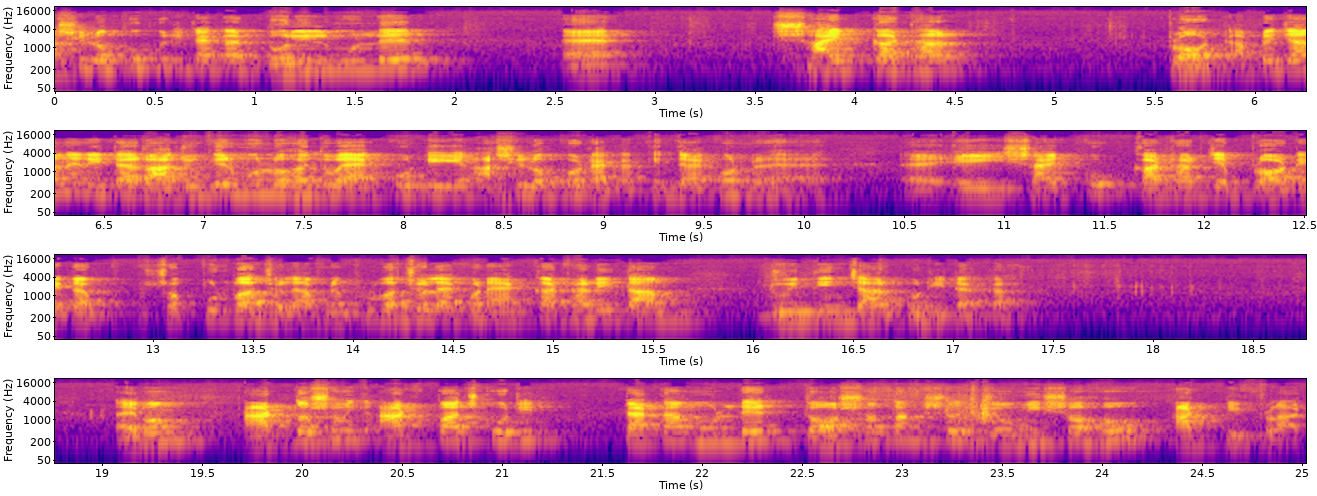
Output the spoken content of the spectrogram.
আশি লক্ষ কোটি টাকার দলিল মূল্যের ষাট কাঠার প্লট আপনি জানেন এটা রাজুকের মূল্য হয়তো এক কোটি আশি লক্ষ টাকা, কিন্তু এখন এই ষাট কাঠার যে প্লট এটা সব পূর্বাচলে আপনার পূর্বাচলে এখন এক কাঠারই দাম দুই তিন চার কোটি টাকা। এবং আট দশমিক আট পাঁচ কোটি টাকা মূল্যের দশ শতাংশ জমি সহ আটটি ফ্ল্যাট।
